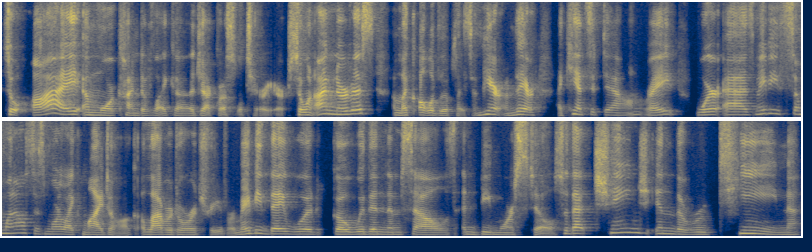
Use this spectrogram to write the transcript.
So I am more kind of like a Jack Russell Terrier. So when I'm nervous, I'm like all over the place. I'm here, I'm there. I can't sit down, right? Whereas maybe someone else is more like my dog, a Labrador Retriever. Maybe they would go within themselves and be more still. So that change in the routine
